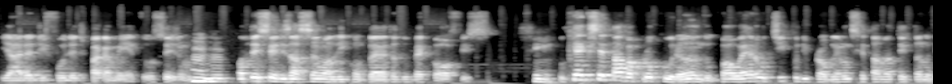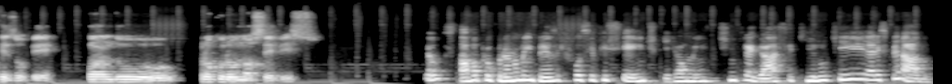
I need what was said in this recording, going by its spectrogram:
e a área de folha de pagamento, ou seja, uhum. uma terceirização ali completa do back office. Sim. O que é que você estava procurando? Qual era o tipo de problema que você estava tentando resolver quando procurou o nosso serviço? Eu estava procurando uma empresa que fosse eficiente, que realmente entregasse aquilo que era esperado.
